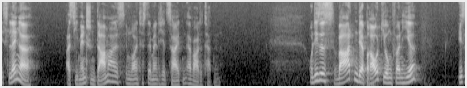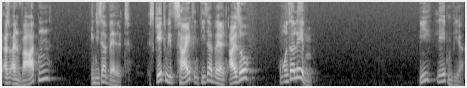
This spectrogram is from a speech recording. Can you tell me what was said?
ist länger, als die Menschen damals im Neuen Testamentliche Zeiten erwartet hatten. Und dieses Warten der Brautjungfern hier ist also ein Warten in dieser Welt. Es geht um die Zeit in dieser Welt, also um unser Leben. Wie leben wir?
